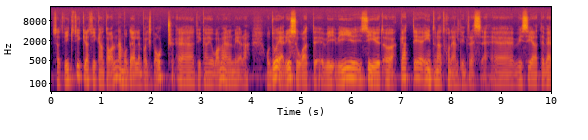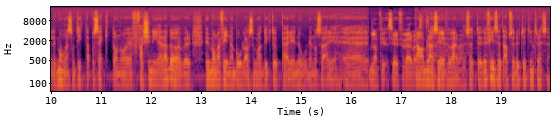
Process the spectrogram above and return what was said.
Så att vi tycker att vi kan ta den här modellen på export. eh, Att vi kan jobba med den mera. Och då är det ju så att vi, vi ser ju ett ökat eh, internationellt intresse. Eh, Vi ser att det är väldigt många som tittar på sektorn och är fascinerade över hur många fina bolag som har dykt upp här i Norden och Sverige. Eh, Bland serieförvärvare? så Ja, bland serieförvärvare. Så det, det finns ett absolut ett intresse.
